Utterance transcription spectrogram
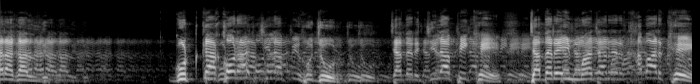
এরা গাল দিবে। গুটকা খোরার জিলাপি হুজুর। যাদের জিলাপি খেয়ে, যাদের এই মাজারের খাবার খেয়ে,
